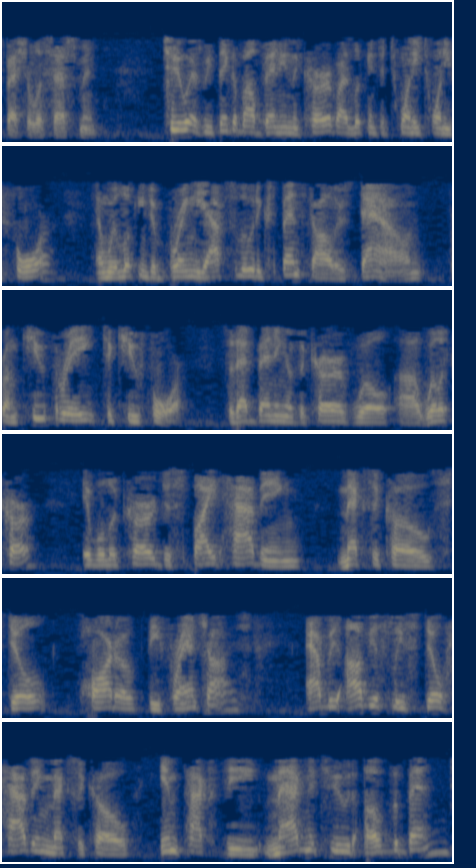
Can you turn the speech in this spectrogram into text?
special assessment. Two, as we think about bending the curve, I look into 2024, and we're looking to bring the absolute expense dollars down from Q3 to Q4. So That bending of the curve will uh will occur. It will occur despite having Mexico still part of the franchise. Obviously, still having Mexico impacts the magnitude of the bend,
